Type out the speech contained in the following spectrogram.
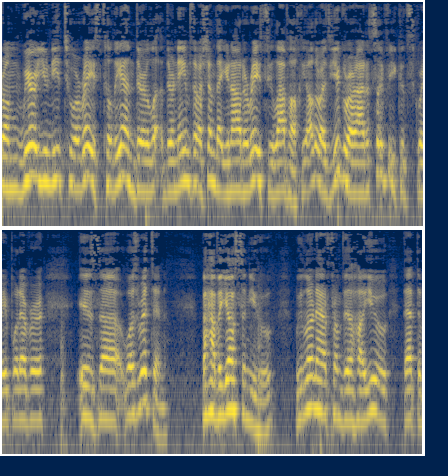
from where you need to erase till the end, there are, there are names of Hashem that you're not erasing. Otherwise, Yigra out of Sefer, you could scrape whatever is uh, was written. We learn out from the Hayu that the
